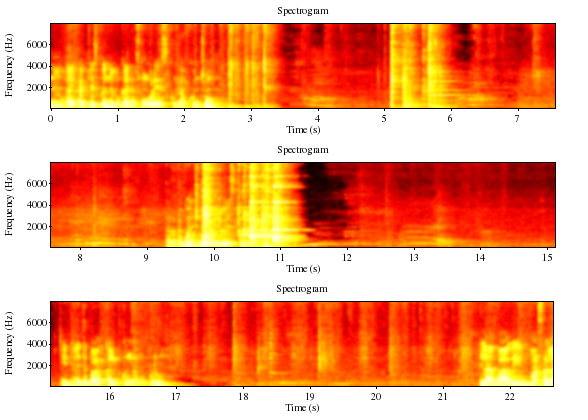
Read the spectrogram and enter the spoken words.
నిమ్మకాయ కట్ చేసుకొని నిమ్మకాయ రసం కూడా వేసుకుందాం కొంచెం. తర్వాత కొంచెం ఆయిల్ వేసుకున్నాము ఇది అయితే బాగా కలుపుకుందాం ఇప్పుడు. ఇలా బాగా మసాలా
